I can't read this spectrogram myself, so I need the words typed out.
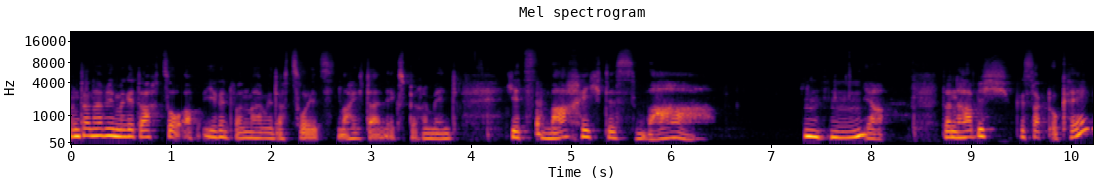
Und dann habe ich mir gedacht, so ab irgendwann mal habe ich gedacht, so jetzt mache ich da ein Experiment. Jetzt mache ich das wahr. Mhm. Ja. Dann habe ich gesagt, okay.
